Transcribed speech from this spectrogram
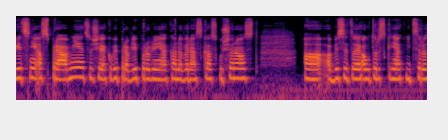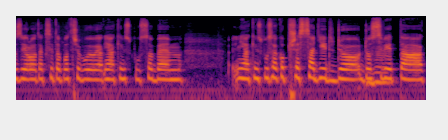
věcně a správně, což je jakoby pravděpodobně nějaká novinářská zkušenost zkušenost a aby se to autorsky nějak více rozjelo, tak si to potřebuju nějakým způsobem nějakým způsobem jako přesadit do, do mm-hmm. světa,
